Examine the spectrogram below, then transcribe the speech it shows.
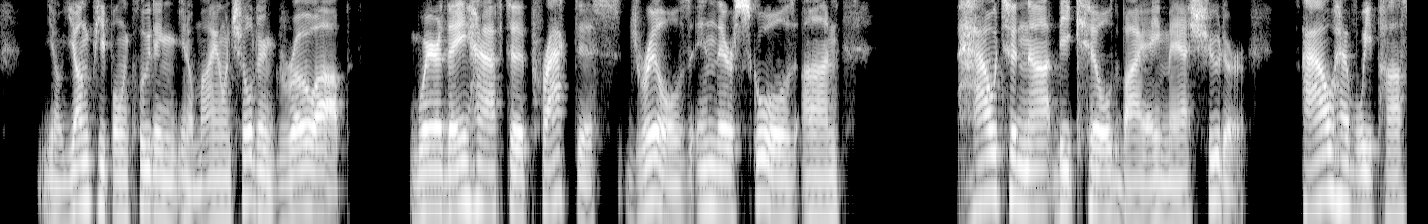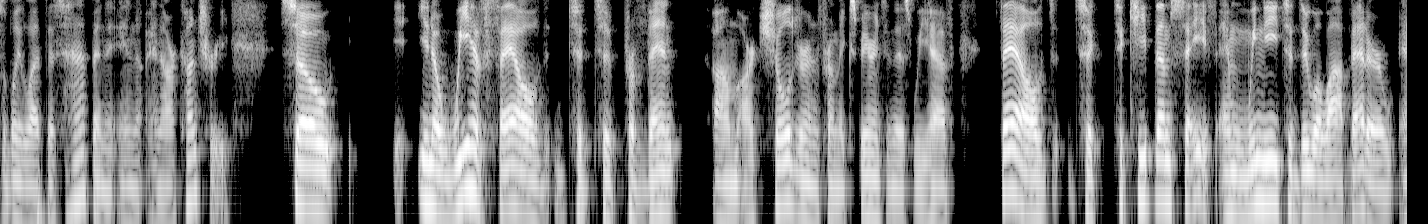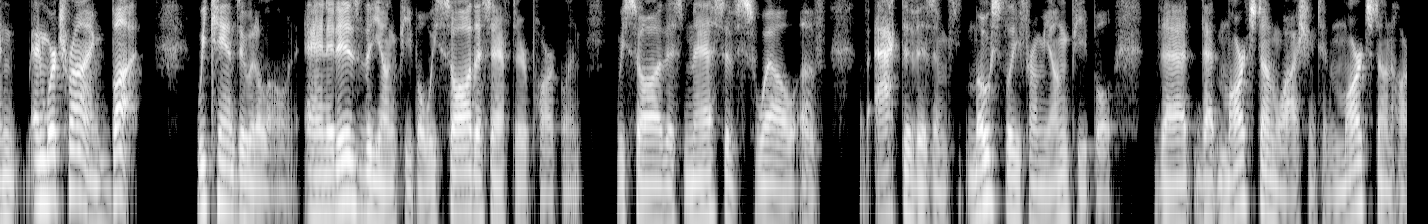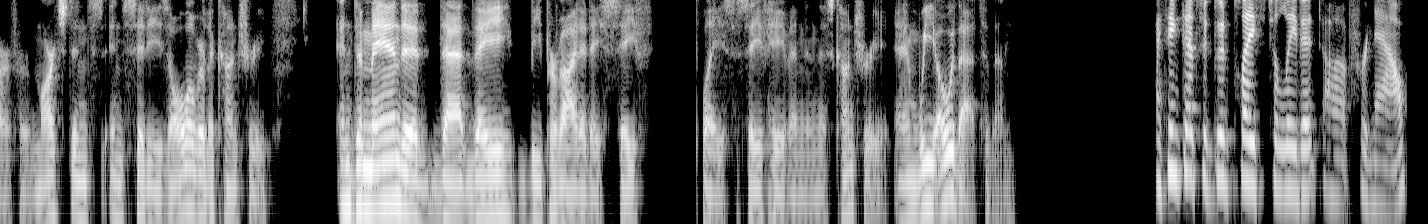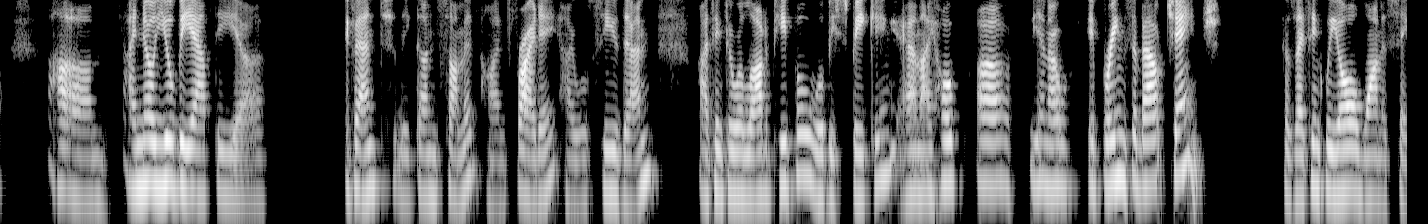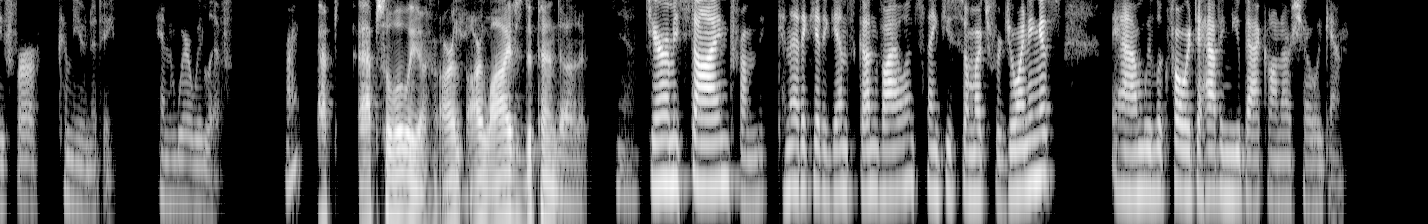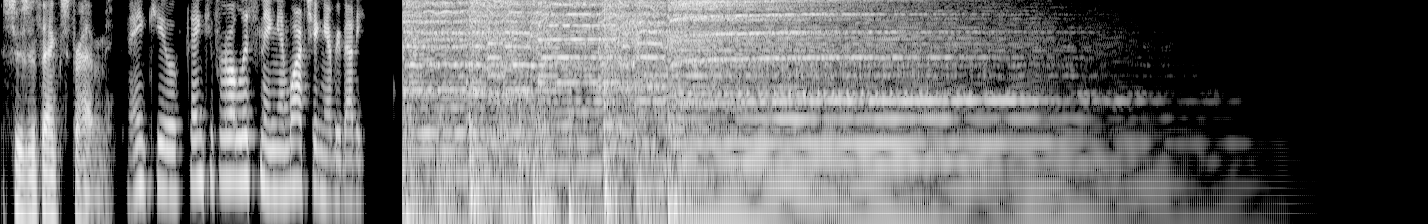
You know, young people, including, you know, my own children, grow up where they have to practice drills in their schools on how to not be killed by a mass shooter. How have we possibly let this happen in, in our country? So, you know, we have failed to to prevent um, our children from experiencing this. We have failed to to keep them safe, and we need to do a lot better. And and we're trying, but we can't do it alone. And it is the young people. We saw this after Parkland. We saw this massive swell of, of activism, mostly from young people that that marched on Washington, marched on Hartford, marched in, in cities all over the country, and demanded that they be provided a safe place, a safe haven in this country. And we owe that to them. I think that's a good place to leave it uh, for now. Um, I know you'll be at the uh, event, the Gun Summit on Friday. I will see you then. I think there were a lot of people will be speaking, and I hope uh, you know it brings about change because I think we all want a safer community and where we live, right? Absolutely, our our lives depend on it. Yeah, Jeremy Stein from the Connecticut Against Gun Violence. Thank you so much for joining us, and we look forward to having you back on our show again. Susan, thanks for having me. Thank you. Thank you for listening and watching, everybody.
